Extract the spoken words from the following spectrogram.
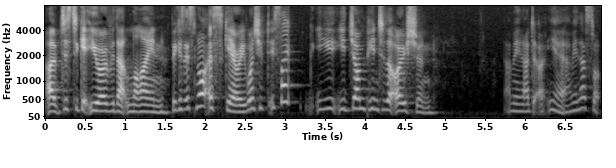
uh, just to get you over that line because it's not as scary. Once you, it's like you, you jump into the ocean. I mean, I don't, yeah, I mean that's not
